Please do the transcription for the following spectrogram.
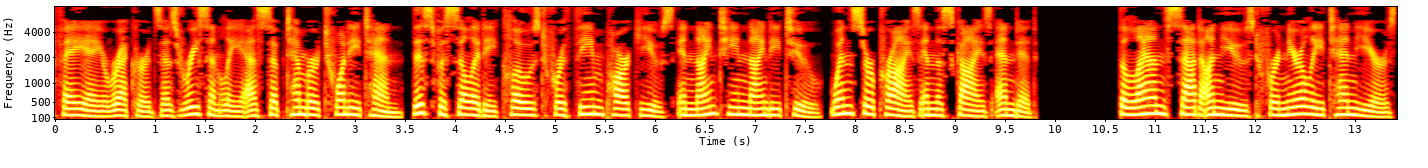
FAA records as recently as September 2010, this facility closed for theme park use in 1992, when Surprise in the Skies ended. The land sat unused for nearly 10 years,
